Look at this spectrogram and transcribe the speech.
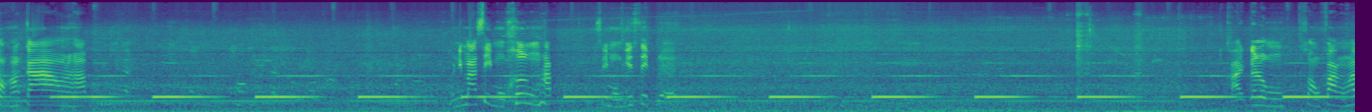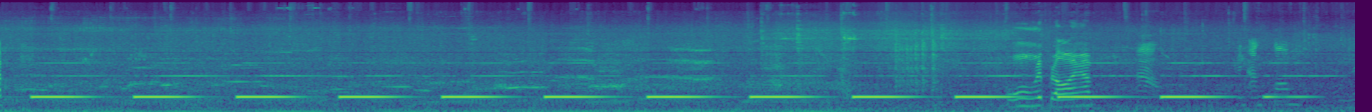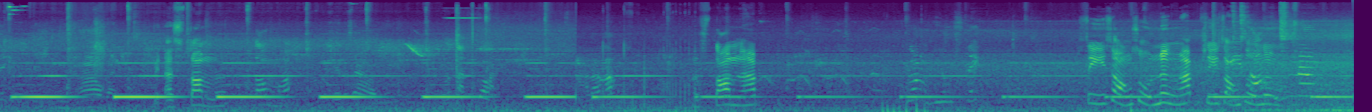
สองห้าเก้านะครับ วันนี้มาสี่โมงครึ่งครับสี่โมงยี่สิบเลย การก็ลงสองฝั่งครับงงเรียบร้อยครับอ้าวเป็นอันต้อม เป็นอัสตอม ตอมนะครับสี่สองมิวสิก4201 ครับ 4201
